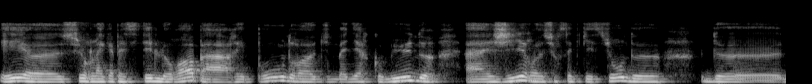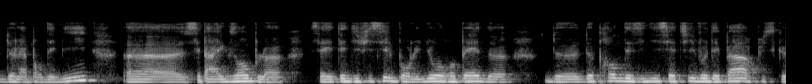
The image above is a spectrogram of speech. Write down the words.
et euh, sur la capacité de l'Europe à répondre d'une manière commune, à agir sur cette question de, de, de la pandémie. C'est par exemple, ça a été difficile pour l'Union européenne de, de, prendre des initiatives au départ puisque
